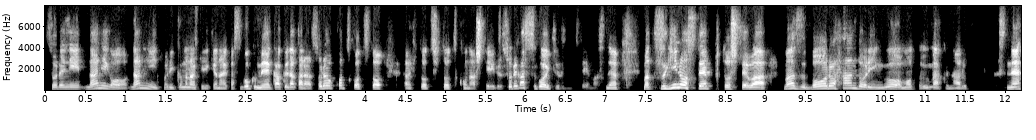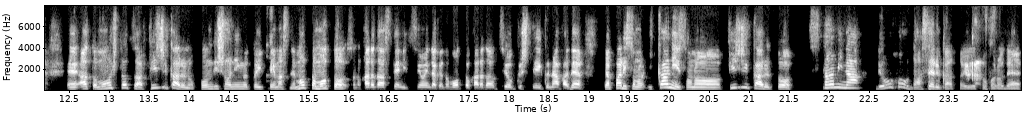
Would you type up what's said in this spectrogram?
それに何を、何に取り組まなきゃいけないかすごく明確だから、それをコツコツと一つ一つこなしている。それがすごいというふうに言っていますね。まあ、次のステップとしては、まずボールハンドリングをもっと上手くなるですね。え、あともう一つはフィジカルのコンディショニングと言っていますね。もっともっとその体はすでに強いんだけど、もっと体を強くしていく中で、やっぱりそのいかにそのフィジカルとスタミナ両方出せるかというところで、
